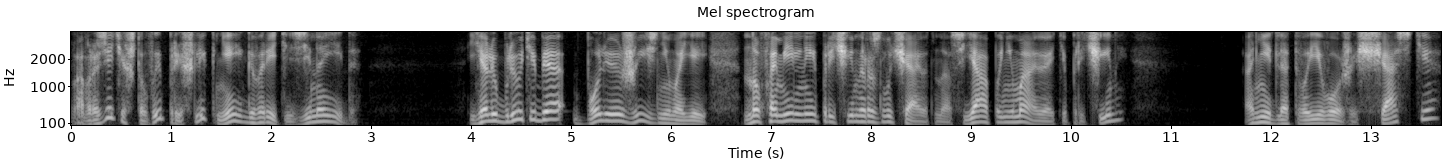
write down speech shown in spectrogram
Вообразите, что вы пришли к ней и говорите, «Зинаида, я люблю тебя более жизни моей, но фамильные причины разлучают нас. Я понимаю эти причины, они для твоего же счастья,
